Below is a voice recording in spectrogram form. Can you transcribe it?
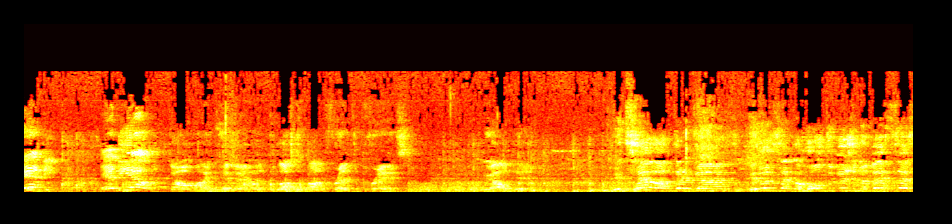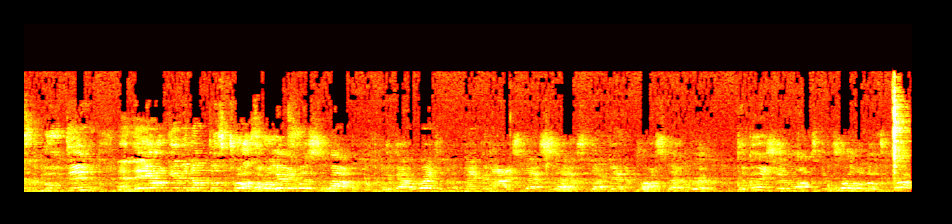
Andy. Andy Allen. Him, Alan. We lost a lot of friends in France. We all did. It's hell out there, guys. It looks like a whole division of SS has moved in, and they aren't giving up those crossroads. Okay, listen up. We got a regiment of mechanized SS dug in across that river. Division wants control of those crossroads,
